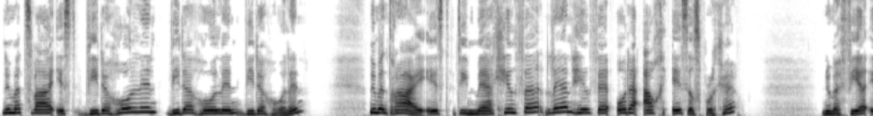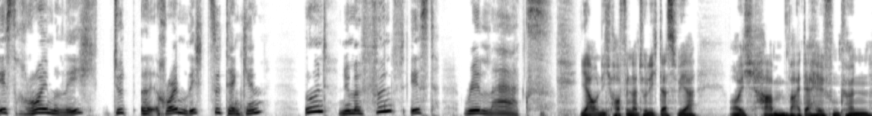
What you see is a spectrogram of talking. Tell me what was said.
Nummer zwei ist wiederholen, wiederholen, wiederholen. Nummer drei ist die Merkhilfe, Lernhilfe oder auch Eselsbrücke. Nummer vier ist räumlich, äh, räumlich zu denken. Und Nummer fünf ist relax. Ja, und ich hoffe natürlich, dass wir euch haben weiterhelfen können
